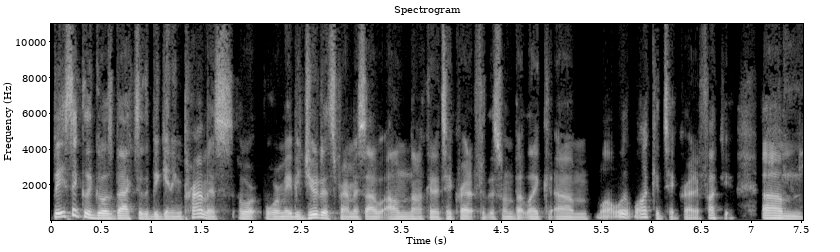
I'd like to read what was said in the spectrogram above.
basically goes back to the beginning premise, or or maybe Judith's premise. I, I'm not going to take credit for this one, but like, um, well, well, I could take credit. Fuck you. Um,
